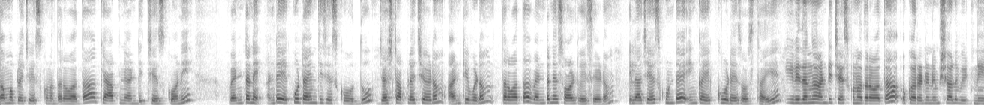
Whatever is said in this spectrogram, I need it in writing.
గమ్ అప్లై చేసుకున్న తర్వాత క్యాప్ని అంటించేసుకొని వెంటనే అంటే ఎక్కువ టైం తీసేసుకోవద్దు. జస్ట్ అప్లై చేయడం అంటివ్వడం తర్వాత వెంటనే సాల్ట్ వేసేయడం. ఇలా చేసుకుంటే ఇంకా ఎక్కువ డేస్ వస్తాయి. ఈ విధంగా అంటి చేసుకున్న తర్వాత ఒక రెండు నిమిషాలు వీటిని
